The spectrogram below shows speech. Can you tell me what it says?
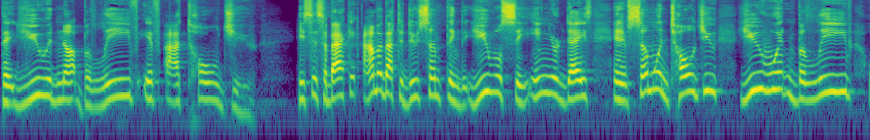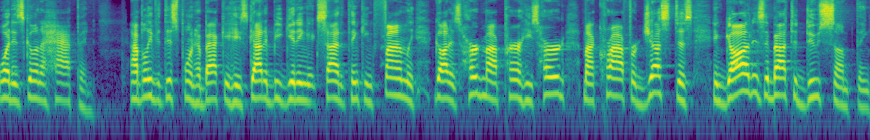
that you would not believe if I told you. He says, Habakkuk, I'm about to do something that you will see in your days. And if someone told you, you wouldn't believe what is going to happen. I believe at this point, Habakkuk, he's got to be getting excited, thinking, finally, God has heard my prayer. He's heard my cry for justice, and God is about to do something.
